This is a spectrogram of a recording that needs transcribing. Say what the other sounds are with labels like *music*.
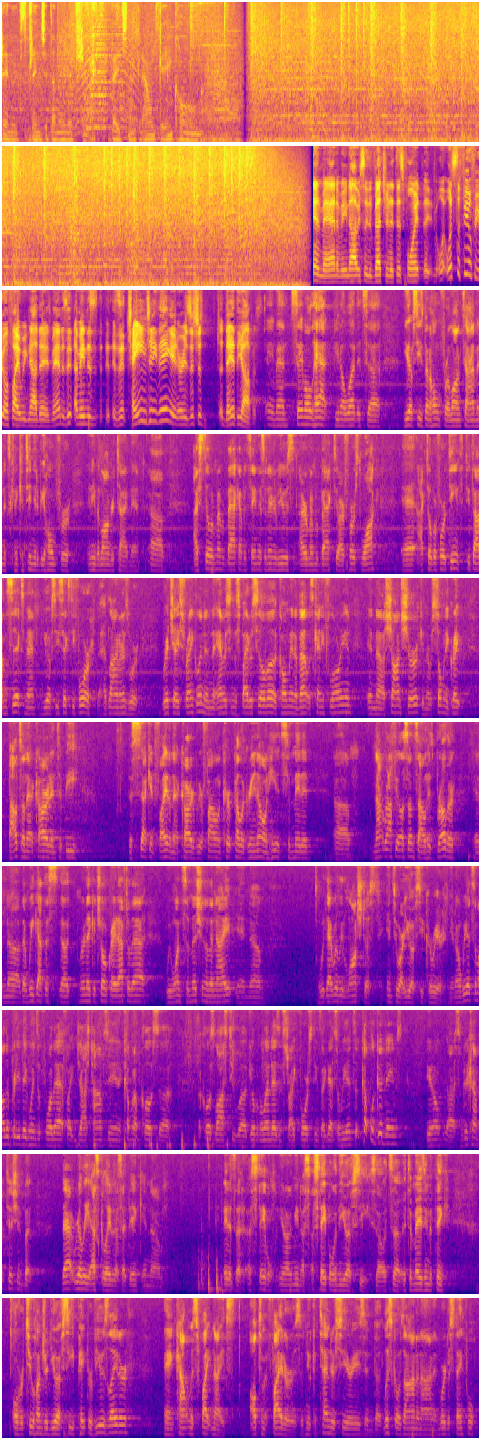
Trenuj w sprzęcie dla najlepszych. Wejdź na groundgame.com. man. I mean, obviously the veteran at this point. What's the feel for you on fight week nowadays, man? Is it? I mean, is is it change anything, or is this just a day at the office? Hey man, same old hat. You know what? It's uh, UFC's been home for a long time, and it's going to continue to be home for an even longer time, man. Um, I still remember back. I've been saying this in interviews. I remember back to our first walk at October 14th, 2006. Man, UFC 64. The headliners were Rich Ace Franklin and Anderson the Spider Silva. The co-main event was Kenny Florian and uh, Sean Sherk, and there were so many great bouts on that card. And to be the second fight on that card, we were following Kurt Pellegrino, and he had submitted uh, not Rafael Assunção, his brother, and uh, then we got this uh, rear naked choke right after that. We won submission of the night, and um, we, that really launched us into our UFC career. You know, we had some other pretty big wins before that, fighting Josh Thomson and coming up close, uh, a close loss to uh, Gilbert Melendez and Strikeforce, things like that. So we had a couple of good names, you know, uh, some good competition, but that really escalated us, I think, and um, made us a, a stable, you know what I mean, a, a staple in the UFC. So it's uh, it's amazing to think over 200 UFC pay-per-views later, and countless fight nights, Ultimate Fighters, the new Contender Series, and the list goes on and on. And we're just thankful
